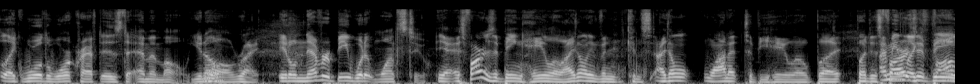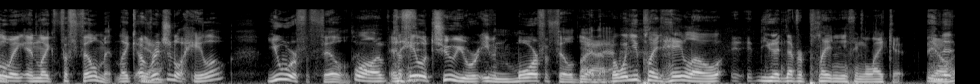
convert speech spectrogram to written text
like World of Warcraft is to MMO. You know, Well, right. it'll never be what it wants to. Yeah, as far as it being Halo, I don't even cons- I don't want it to be Halo, but but as I far mean, as like it being following and like fulfillment. Like original Halo, you were fulfilled. Well, in Halo Two, you were even more fulfilled by yeah, that. but when you played Halo, you had never played anything like it. You know, then-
